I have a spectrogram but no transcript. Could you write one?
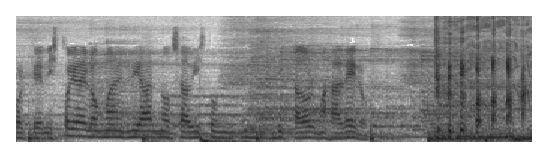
Porque en la historia de la humanidad no se ha visto un, dictador majadero.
